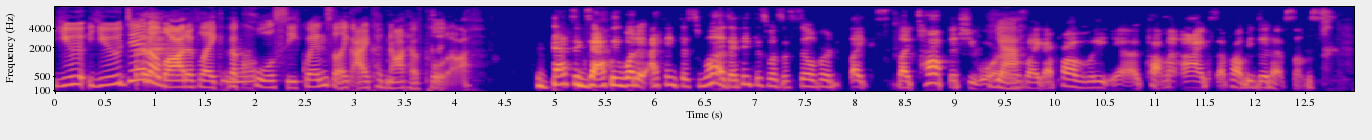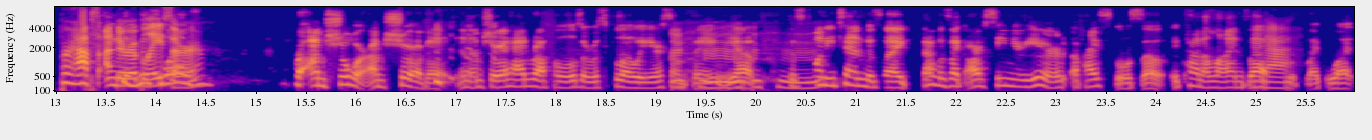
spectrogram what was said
you you did a lot of like the Yeah. cool sequins that like i could not have pulled off That's exactly what it, I think this was. I think this was a silver like like top that she wore. Yeah. I was like, I probably yeah caught my eye because I probably did have some. perhaps under a blazer was- I'm sure. I'm sure of it, and I'm sure it had ruffles or was flowy or something. Mhm, Yep. because mhm. 2010 was like that was like our senior year of high school so it kind of lines up Yeah. with like what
